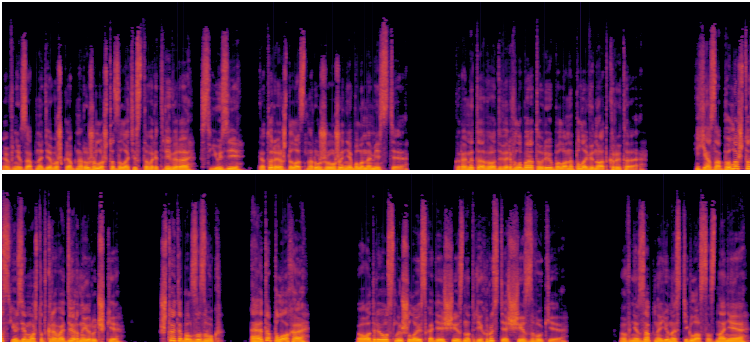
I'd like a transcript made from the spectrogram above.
Внезапно девушка обнаружила, что золотистого ретривера, Сьюзи, которая ждала снаружи, уже не было на месте. Кроме того, дверь в лабораторию была наполовину открыта. «Я забыла, что Сьюзи может открывать дверные ручки. Что это был за звук? Это плохо!» Одри услышала исходящие изнутри хрустящие звуки. Внезапно её настигло осознание,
